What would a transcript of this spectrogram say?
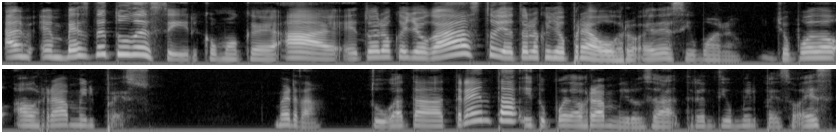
en vez de tú decir como que, ah, esto es lo que yo gasto y esto es lo que yo preahorro, es decir, bueno, yo puedo ahorrar mil pesos, ¿verdad? Tú gastas 30 y tú puedes ahorrar mil, o sea, 31 mil pesos. Es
